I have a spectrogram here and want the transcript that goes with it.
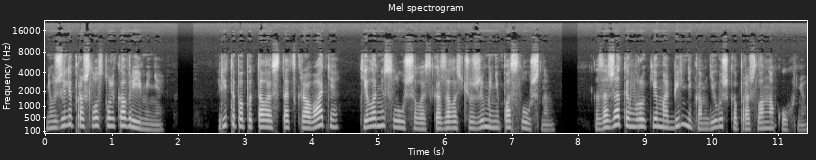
Неужели прошло столько времени? Рита попыталась встать с кровати, тело не слушалось, казалось чужим и непослушным. Зажатым в руке мобильником девушка прошла на кухню.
